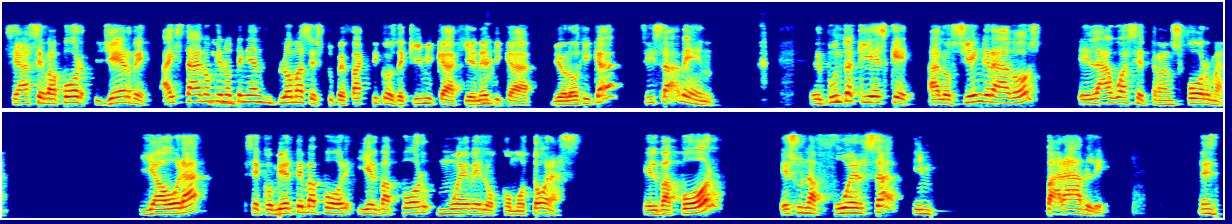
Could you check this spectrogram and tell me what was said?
Se hace vapor, hierve. Ahí está, ¿no? Que no tenían diplomas estupefácticos de química, genética, biológica. Sí saben. El punto aquí es que a los 100 grados el agua se transforma y ahora se convierte en vapor y el vapor mueve locomotoras. El vapor es una fuerza imparable. Les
